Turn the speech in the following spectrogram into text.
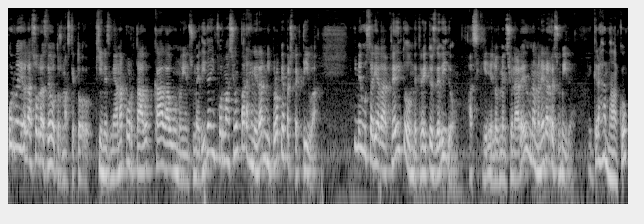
por medio de las obras de otros más que todo, quienes me han aportado cada uno y en su medida información para generar mi propia perspectiva. Y me gustaría dar crédito donde crédito es debido, así que los mencionaré de una manera resumida. Graham Hancock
